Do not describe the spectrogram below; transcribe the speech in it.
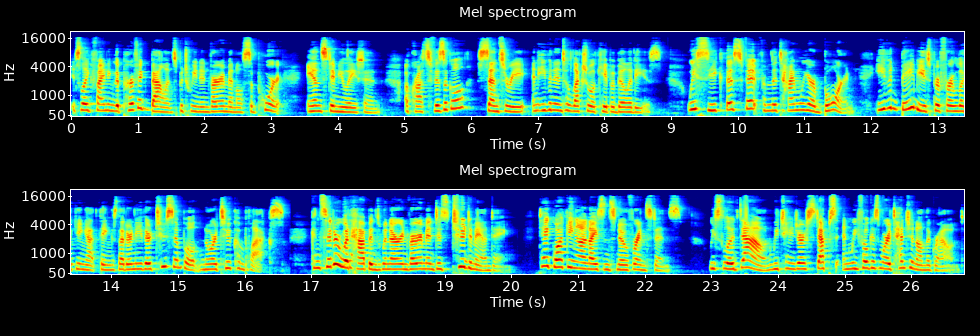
It's like finding the perfect balance between environmental support and stimulation across physical, sensory, and even intellectual capabilities. We seek this fit from the time we are born. Even babies prefer looking at things that are neither too simple nor too complex. Consider what happens when our environment is too demanding. Take walking on ice and snow, for instance. We slow down, we change our steps, and we focus more attention on the ground.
